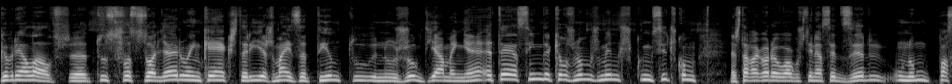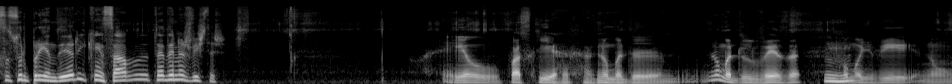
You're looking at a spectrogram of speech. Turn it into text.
Gabriel Alves, eh, tu se fosses olheiro, em quem é que estarias mais atento no jogo de amanhã, até assim daqueles nomes menos conhecidos, como estava agora o Agostinho a dizer, um nome que possa surpreender e quem sabe até dê nas vistas? Eu quase que ia numa de, numa de leveza, uhum. como hoje vi num,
